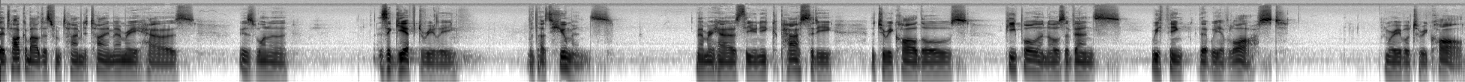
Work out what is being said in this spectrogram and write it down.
I talk about this from time to time. Memory has is one of is a gift really with us humans. Memory has the unique capacity to recall those people and those events we think that we have lost. We're able to recall.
